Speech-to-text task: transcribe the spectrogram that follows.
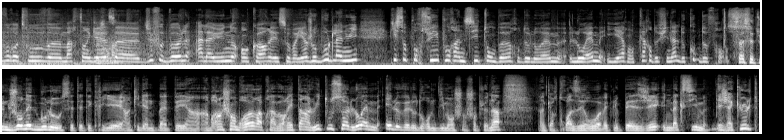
vous retrouve, euh, Martin Guez, euh, du football à la une encore et ce voyage au bout de la nuit qui se poursuit pour Annecy, tombeur de l'OM, l'OM hier en quart de finale de Coupe de France. Ça, c'est une journée de boulot. C'était écrié un Kylian Mbappé, un, un brin chambreur après avoir éteint à lui tout seul l'OM et le Vélodrome dimanche en championnat. Un cœur 3-0 avec le PSG, une maxime déjà culte,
